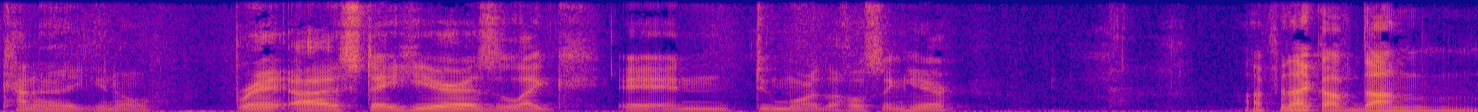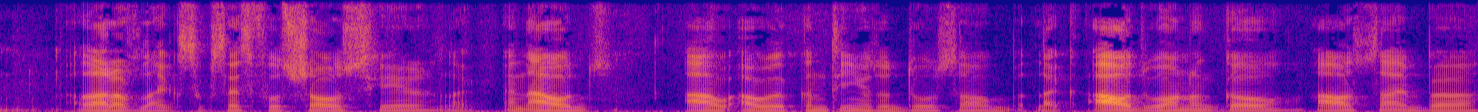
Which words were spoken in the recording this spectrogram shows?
kind of you know, brand, uh, stay here as like and do more of the hosting here? I feel like I've done a lot of like successful shows here, like, and I would, I, I will continue to do so. But like, I would wanna go outside, but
